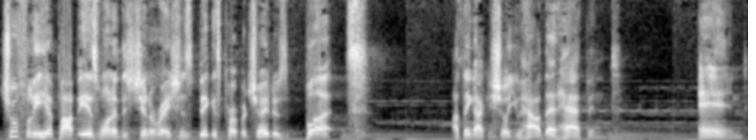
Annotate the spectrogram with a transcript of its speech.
Truthfully, hip hop is one of this generation's biggest perpetrators, but I think I can show you how that happened and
